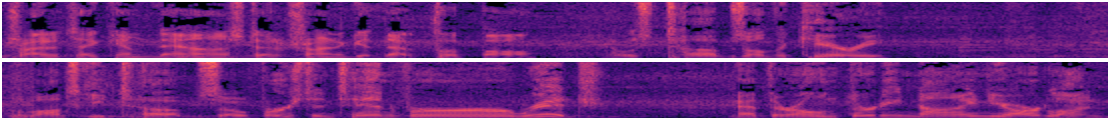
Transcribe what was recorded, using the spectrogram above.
try to take him down instead of trying to get that football. That was Tubbs on the carry. Levonsky Tubbs. So first and 10 for Ridge at their own 39 yard line.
